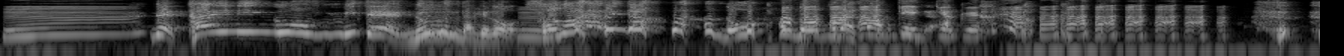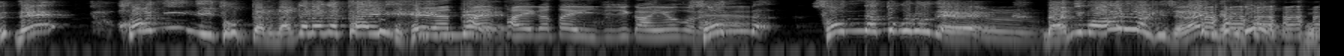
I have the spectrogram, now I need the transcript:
で、タイミングを見て脱ぐんだけど、うんうんその間はノーノーブラさん 結局。ね、本人にとったらなかなか大いや、変で、耐え耐え難い1時間よ、それ。そんな、そんなところで、うん何もあるわけじゃないんだけど、も う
